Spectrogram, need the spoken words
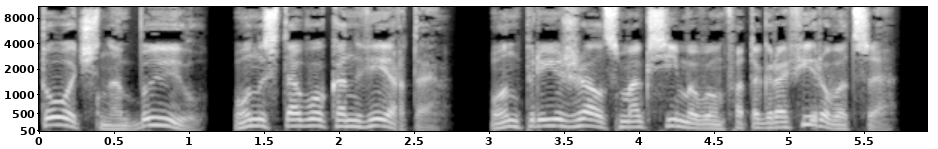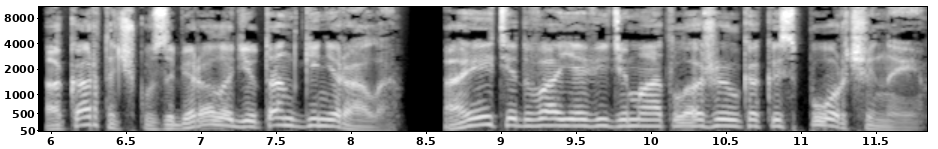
«Точно, был. Он из того конверта. Он приезжал с Максимовым фотографироваться, а карточку забирал адъютант генерала. А эти два я, видимо, отложил как испорченные,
